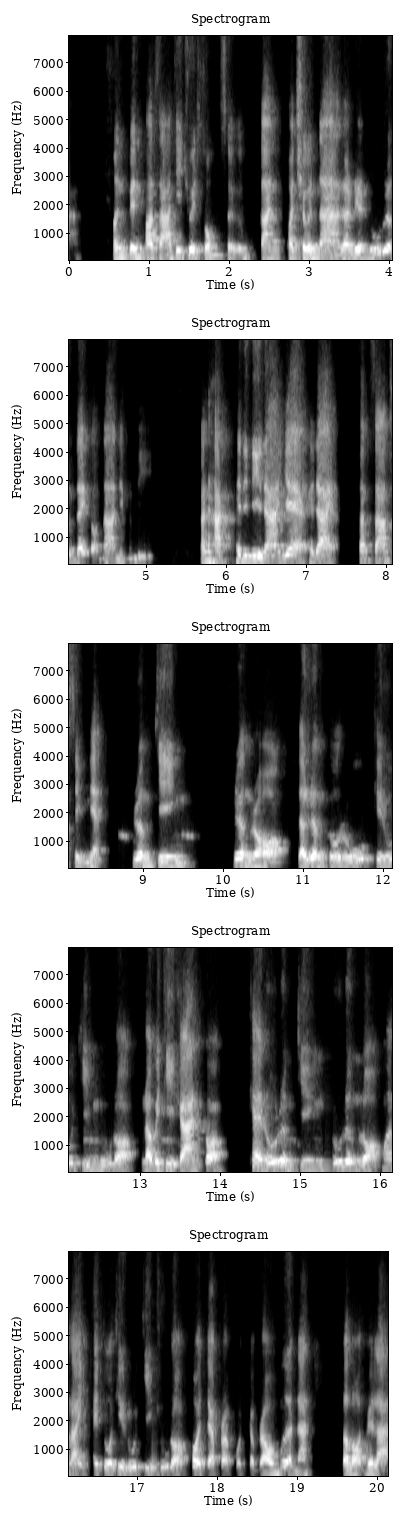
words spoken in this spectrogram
มันเป็นภาษาที่ช่วยส่งเสริมการเผชิญหน้าและเรียนรู้เรื่องได้ต่อหน้านี่มันดีมันหัดให้ดีๆนะแยกให้ได้ ทั้งสามสิ่งเนี้ยเรื่องจริง เรื่องหลอกแล้วเรื่องตัวรู้ที่รู้จริงรู้หลอก แล้ววิธีการก็แค่รู้เรื่องจริง รู้เรื่องหลอกเมื่อไหร่ไอ้ตัวที่รู้จริงรู้หลอกก็จะปรากฏกับเราเมื่อนั้น ตลอดเวลา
